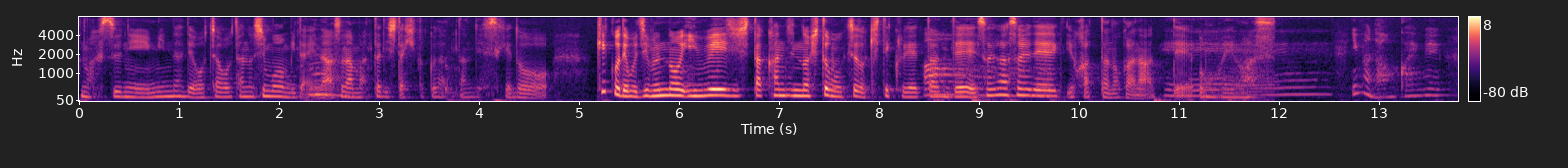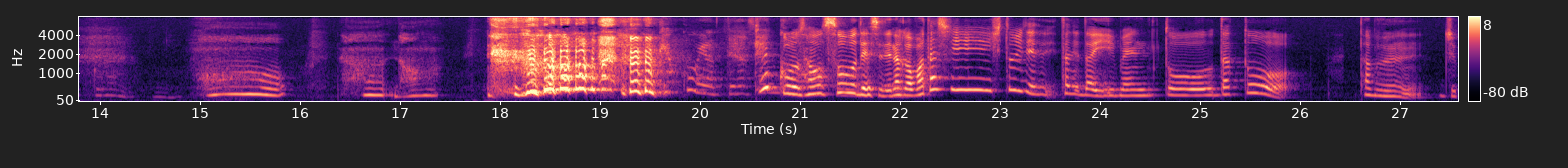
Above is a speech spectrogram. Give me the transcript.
まあ、普通にみんなでお茶を楽しもうみたいな、うん。そんなまったりした企画だったんですけど結構でも自分のイメージした感じの人もちょっと来てくれたんでそれはそれで良かったのかなって思います。今何回目ぐらいに？もうななん 結構やってらっしゃる結構そうそうですね。なんか私一人で立てたイベントだと多分10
